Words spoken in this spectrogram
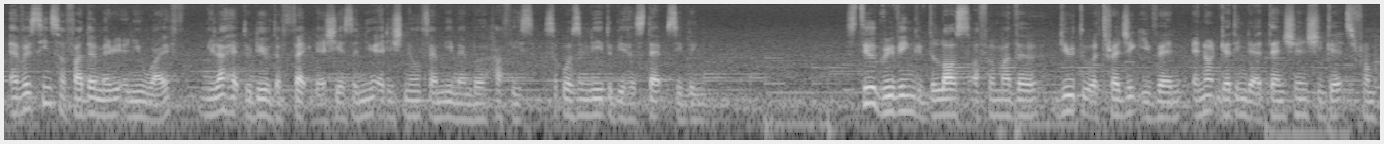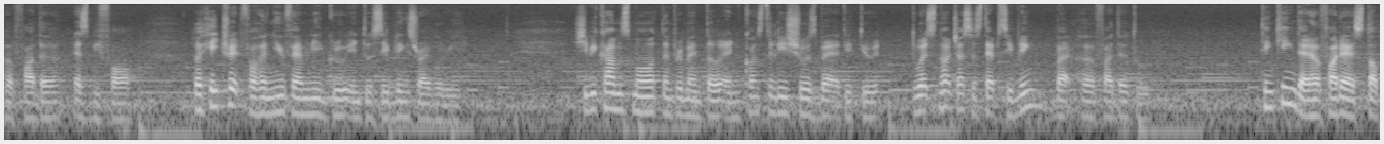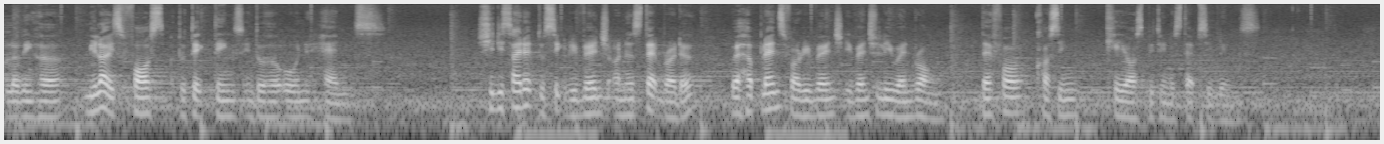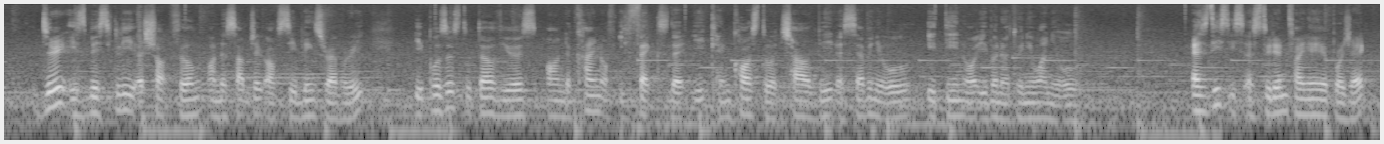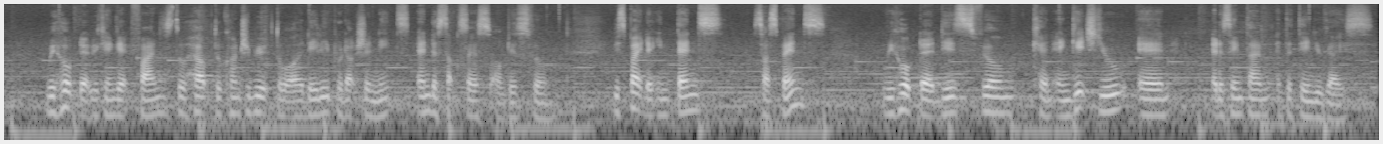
Ever since her father married a new wife, Mila had to deal with the fact that she has a new additional family member, Hafiz, supposedly to be her step sibling. Still grieving with the loss of her mother due to a tragic event and not getting the attention she gets from her father as before, her hatred for her new family grew into siblings' rivalry. She becomes more temperamental and constantly shows bad attitude towards not just her step sibling, but her father too. Thinking that her father has stopped loving her, Mila is forced to take things into her own hands. She decided to seek revenge on her stepbrother, where her plans for revenge eventually went wrong, therefore causing chaos between the step siblings. Jerit is basically a short film on the subject of siblings rivalry. It poses to tell viewers on the kind of effects that it can cause to a child, be it a 7 year old, 18, or even a 21 year old. As this is a student final year project, we hope that we can get funds to help to contribute to our daily production needs and the success of this film. Despite the intense suspense, we hope that this film can engage you and at the same time entertain you guys.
